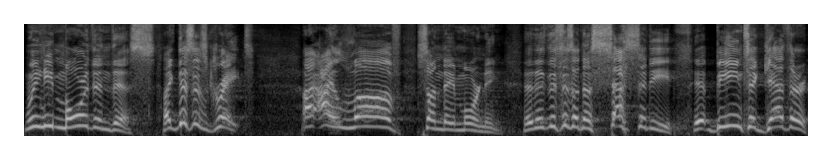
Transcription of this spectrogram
We need more than this. Like, this is great. I, I, love Sunday morning. This is a necessity. Eh, being together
